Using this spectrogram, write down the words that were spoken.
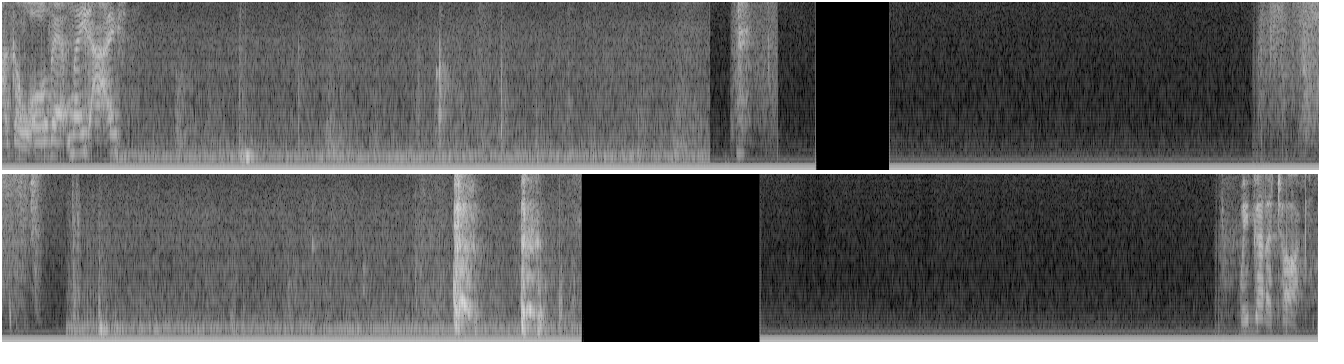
I go all that late. I. We've got to talk.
